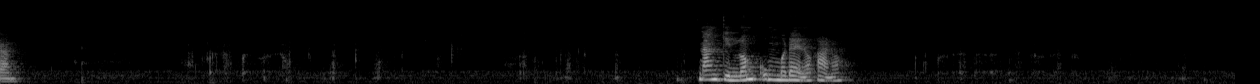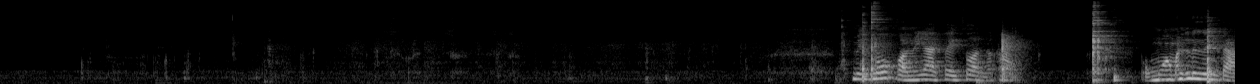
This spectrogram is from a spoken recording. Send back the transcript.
กัน นั่งกินร่วมกลุ่มมาได้เนาะค่ะเนาะเมโมขออนุญาตใส่ซอนนะคะปกม่วงมันลื่นจ้ะ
